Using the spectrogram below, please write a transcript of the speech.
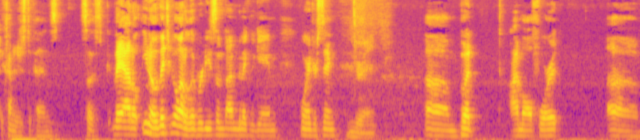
it kind of just depends so they add a, you know they take a lot of liberties sometimes to make the game more interesting Right. um, but i'm all for it. Um,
